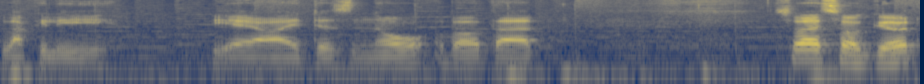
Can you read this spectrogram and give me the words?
luckily the AI doesn't know about that. So that's all good.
